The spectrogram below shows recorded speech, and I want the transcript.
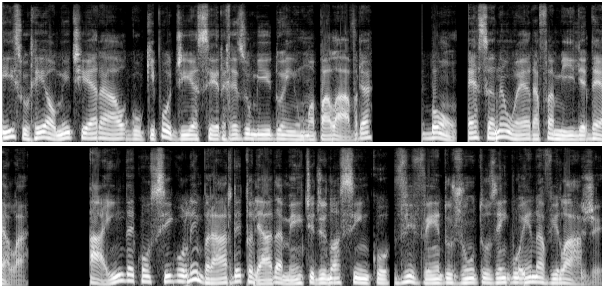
Isso realmente era algo que podia ser resumido em uma palavra? Bom, essa não era a família dela. Ainda consigo lembrar detalhadamente de nós cinco vivendo juntos em Buena Village.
